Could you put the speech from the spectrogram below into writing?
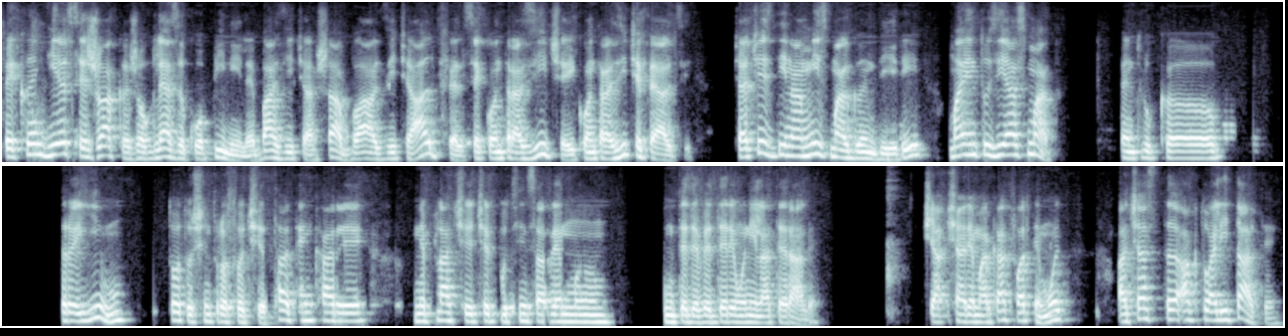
Pe când el se joacă, joglează cu opiniile, ba zice așa, ba zice altfel, se contrazice, îi contrazice pe alții. Și acest dinamism al gândirii m-a entuziasmat. Pentru că trăim totuși într-o societate în care ne place cel puțin să avem uh, puncte de vedere unilaterale. Și, a, și am remarcat foarte mult această actualitate.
